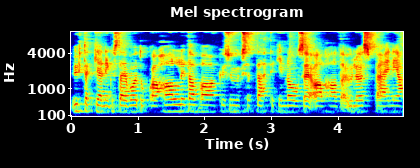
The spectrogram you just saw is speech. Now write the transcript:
Yhtäkkiä niin sitä ei voitukaan hallita, vaan kysymykset lähtikin nousee alhaalta ylöspäin. Ja,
